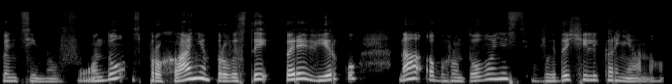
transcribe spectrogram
пенсійного фонду з проханням провести перевірку на обґрунтованість видачі лікарняного.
